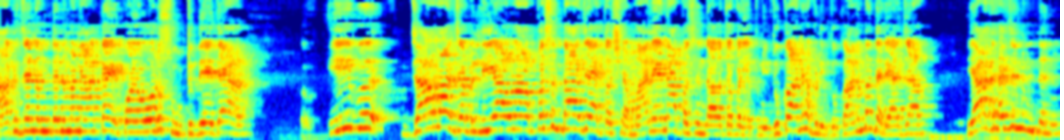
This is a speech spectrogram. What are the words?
अगर जन्मदिन मना के कोई और सूट दे दे इब जावा जब लिया वहाँ पसंद आ जाए तो क्षमा लेना पसंद आओ तो भाई अपनी दुकान है अपनी दुकान में दरिया जा याद है जन्मदिन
